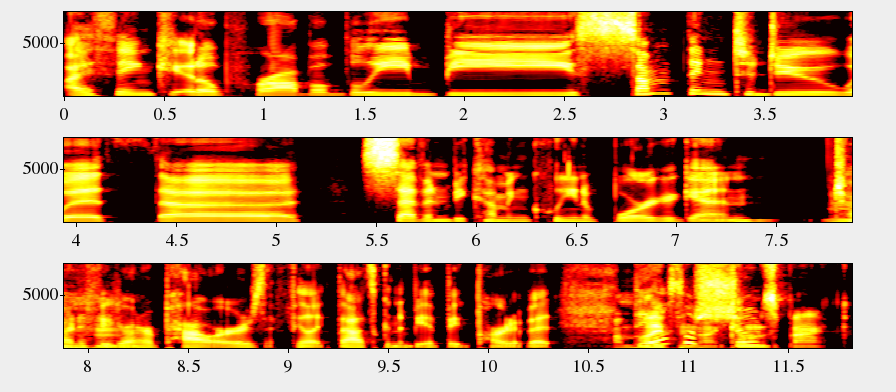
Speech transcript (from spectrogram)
I think it'll probably be something to do with uh, Seven becoming Queen of Borg again, trying to figure out her powers. I feel like that's going to be a big part of it. I'm They hoping also that showed- comes back.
